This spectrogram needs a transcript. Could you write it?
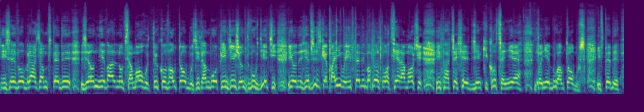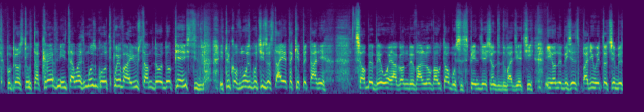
i sobie wyobrażam wtedy, że on nie walnął w samochód, tylko w autobus i tam było 52 dzieci i one się wszystkie paliły i wtedy po prostu otwieram oczy i patrzę się dzięki koce, nie, to nie był autobus i wtedy po prostu ta krew mi cała z mózgu odpływa już tam do, do pięści i tylko w mózgu ci zostaje takie pytanie, co by było jak on by walnął w autobus z 52 dzieci i one by się spaliły, to czy by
